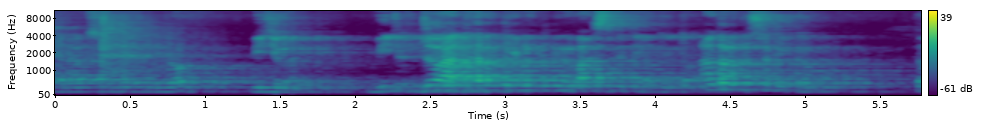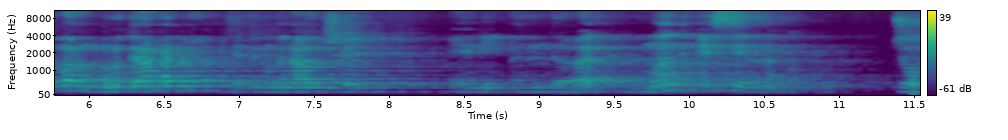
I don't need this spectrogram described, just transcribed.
ત્યારે આ વિદ્યાર્થી મિત્રો બીજી વાત. બીજું, જો આધાર કે તમને વાસ નથી આવતી, તો આગળ કસોટી કરો તમારું મૂળ દ્રાવણ જે તમે બનાવો છે એની અંદર મંદ એસિડ નાખો. જો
